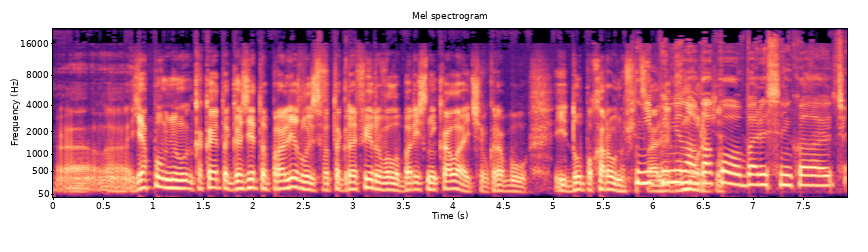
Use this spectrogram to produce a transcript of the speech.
Э, я помню, какая-то газета пролезла и сфотографировала Бориса Николаевича в гробу и до похорон официально. Не поняла, какого Бориса Николаевича?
